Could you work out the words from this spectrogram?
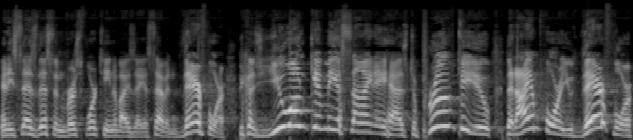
And he says this in verse 14 of Isaiah 7. Therefore, because you won't give me a sign, Ahaz, to prove to you that I am for you, therefore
